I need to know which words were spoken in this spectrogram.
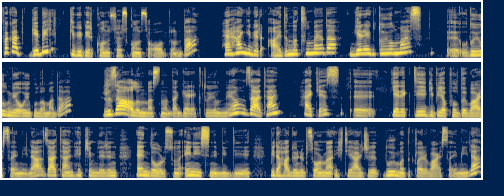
Fakat gebelik gibi bir konu söz konusu olduğunda herhangi bir aydınlatılmaya da gerek duyulmaz, e, duyulmuyor uygulamada. Rıza alınmasına da gerek duyulmuyor. Zaten herkes e, gerektiği gibi yapıldığı varsayımıyla zaten hekimlerin en doğrusunu, en iyisini bildiği, bir daha dönüp sorma ihtiyacı duymadıkları varsayımıyla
